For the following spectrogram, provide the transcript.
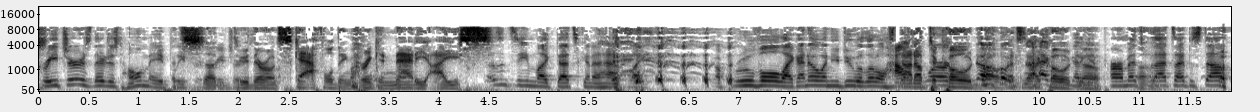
creatures, they're just homemade bleacher Uh, creatures. dude, they're on scaffolding drinking natty ice. doesn't seem like that's gonna have like approval. Like I know when you do a little house not up to code, no, that's not exactly. code, You gotta no. Uh-uh. get permits for that type of stuff.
